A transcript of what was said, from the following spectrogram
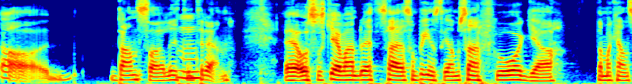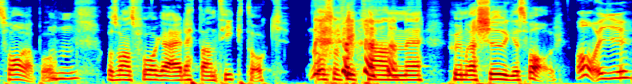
ja, dansar lite Mm. till den. Eh, och så skrev han, du vet så här som på Instagram, så här fråga där man kan svara på. Mhm. Och så var hans fråga, är detta en TikTok? Och så fick han eh, 120 svar. Oj!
